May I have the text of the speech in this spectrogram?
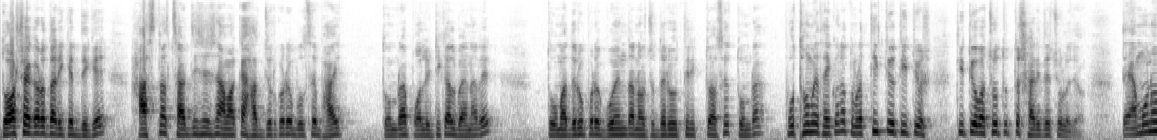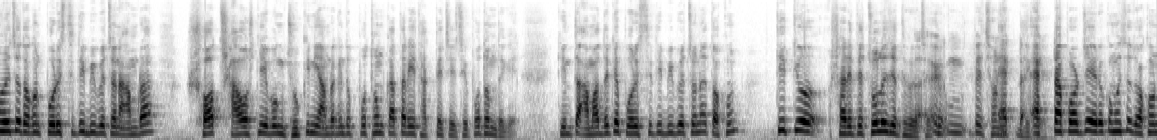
দশ এগারো তারিখের দিকে হাসনাত সার্জিস এসে আমাকে হাত জোর করে বলছে ভাই তোমরা পলিটিক্যাল ব্যানারে তোমাদের উপরে গোয়েন্দা নজরদারি অতিরিক্ত আছে তোমরা প্রথমে থাকো না তোমরা তৃতীয় তৃতীয় তৃতীয় বা চতুর্থ সারিতে চলে যাও। তো এমনও হয়েছে তখন পরিস্থিতি বিবেচনা আমরা সৎ সাহস নিয়ে এবং ঝুঁকি নিয়ে আমরা কিন্তু প্রথম কাতারেই থাকতে চেয়েছি প্রথম থেকে। কিন্তু আমাদেরকে পরিস্থিতি বিবেচনায় তখন তৃতীয় সারিতে চলে যেতে হয়েছে। একটা পর্যায়ে এরকম হয়েছে যখন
